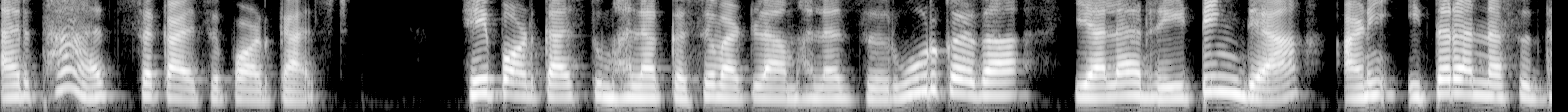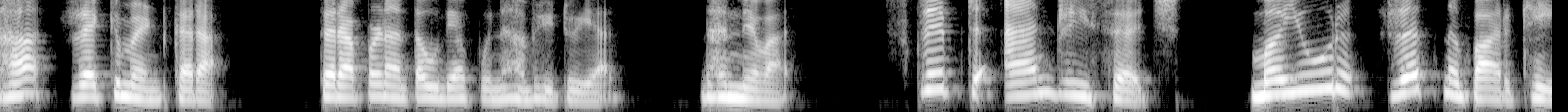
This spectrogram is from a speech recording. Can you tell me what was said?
अर्थात सकाळचं पॉडकास्ट. हे पॉडकास्ट तुम्हाला कसं वाटलं आम्हाला जरूर कळवा याला रेटिंग द्या आणि इतरांना सुद्धा रेकमेंड करा. तर आपण आता उद्या पुन्हा भेटूयात. धन्यवाद. Script and research Mayur Ratnaparkhe.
